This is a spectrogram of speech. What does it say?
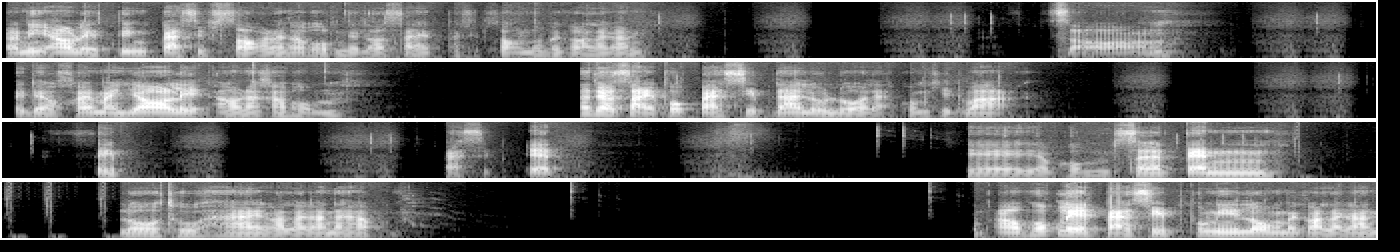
ตอนนี้เอาเรตติ้ง 82 นะครับผม เดี๋ยวเราใส่ 82 ลงไปก่อนแล้วกัน2แล้วเดี๋ยวค่อยมาย่อเรทเอานะครับผม น่าจะใส่พวก80ได้รัวๆแหละผมคิดว่า10 81โอเคเดี๋ยวผมเซิร์ชเป็น low to high ก่อนแล้วกันนะครับ ผมเอาพวกเลท80พวกนี้ลงไปก่อนแล้วกัน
